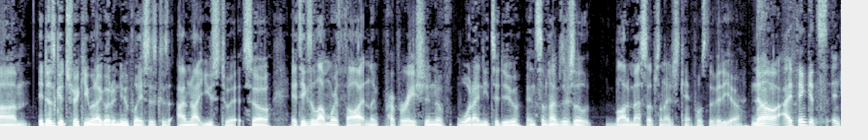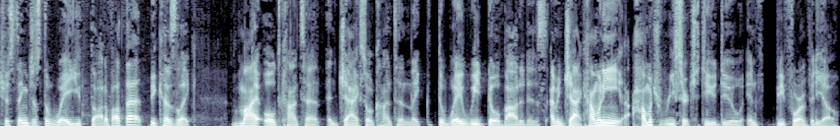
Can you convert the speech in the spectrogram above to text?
Um, it does get tricky when I go to new places because I'm not used to it. So it takes a lot more thought and like preparation of what I need to do. And sometimes there's a lot of mess ups and I just can't post the video. No, I think it's interesting just the way you thought about that because like my old content and Jack's old content, like the way we go about it is, I mean, Jack, how many, how much research do you do in before a video?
